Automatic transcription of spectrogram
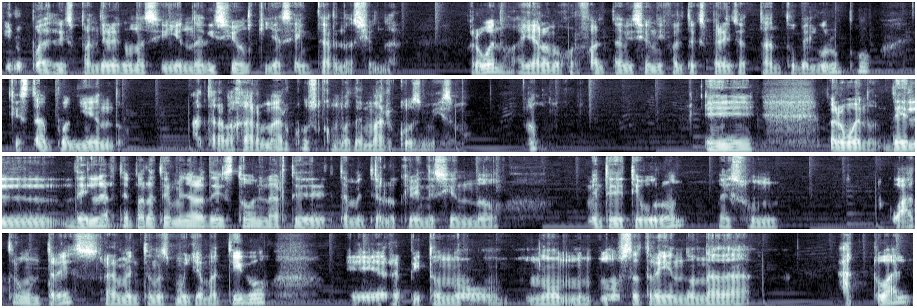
y lo puedes expandir en una siguiente edición que ya sea internacional. Pero bueno, ahí a lo mejor falta visión y falta experiencia tanto del grupo que está poniendo a trabajar Marcos como de Marcos mismo. ¿no? Eh, pero bueno, del, arte, para terminar de esto, el arte directamente de lo que viene siendo Mente de Tiburón es un 4, un 3, realmente no es muy llamativo. Eh, repito, no, no, no, está trayendo nada actual,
